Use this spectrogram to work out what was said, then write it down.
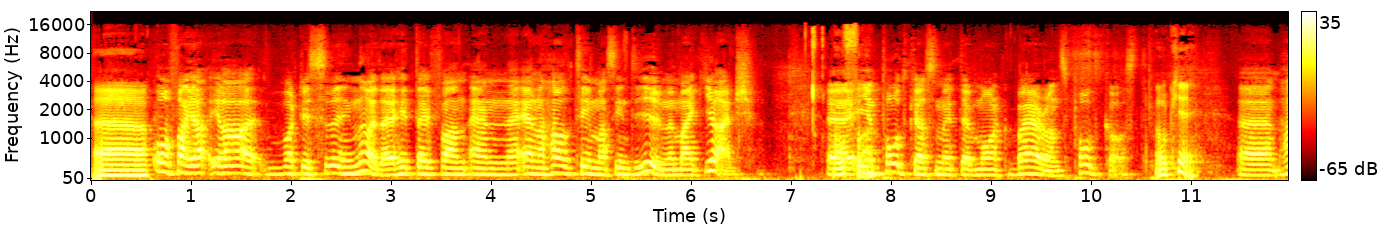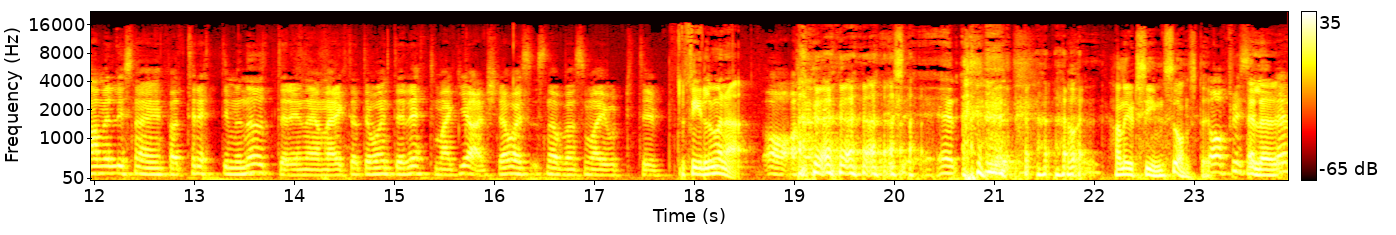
Eh, Åh fan, jag, jag vart ju svinnöjd där. Jag hittade ju fan en, en och en halv timmas intervju med Mike Judge. Eh, Åh, fan. I en podcast som heter Mark Barons podcast. Okej. Eh, han vill lyssna i ungefär 30 minuter innan jag märkte att det var inte rätt Mike Judge. Det var ju snubben som har gjort typ, Filmerna. ja. Han har gjort Simpsons typ. ja precis. Eller- nej,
